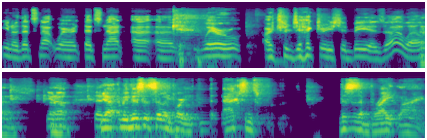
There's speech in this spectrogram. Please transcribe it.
you know that's not where that's not uh, uh where our trajectory should be is oh well uh, you know uh, yeah i mean this is so important actions this is a bright line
